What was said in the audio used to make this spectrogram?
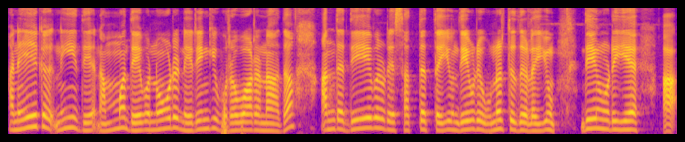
அநேக நீ தே நம்ம தேவனோடு நெருங்கி உறவாடனா தான் அந்த தேவனுடைய சத்தத்தையும் தேவனுடைய உணர்த்துதலையும் தேவனுடைய அ-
